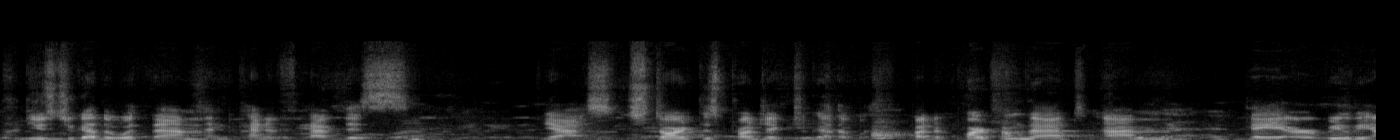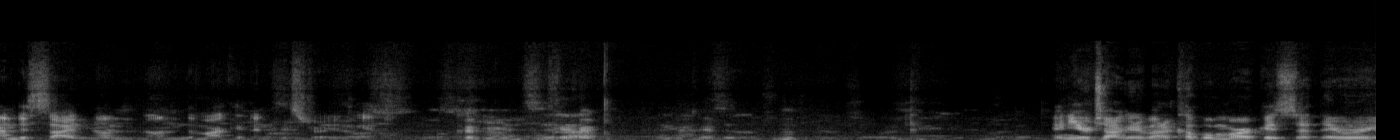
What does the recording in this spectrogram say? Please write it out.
produce together with them, and kind of have this yeah start this project together with. But apart from that, um, they are really undecided on, on the market entry strategy. yet. And you're talking about a couple markets that they were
